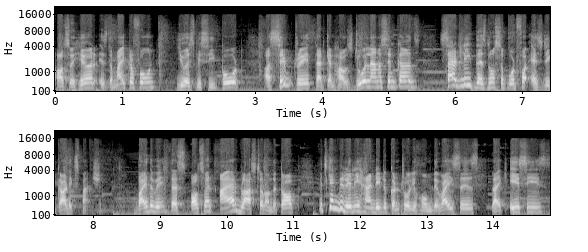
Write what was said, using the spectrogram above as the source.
Also here is the microphone, USB-C port, a SIM tray that can house dual nano SIM cards. Sadly, there's no support for SD card expansion. By the way, there's also an IR blaster on the top, which can be really handy to control your home devices like ACs,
